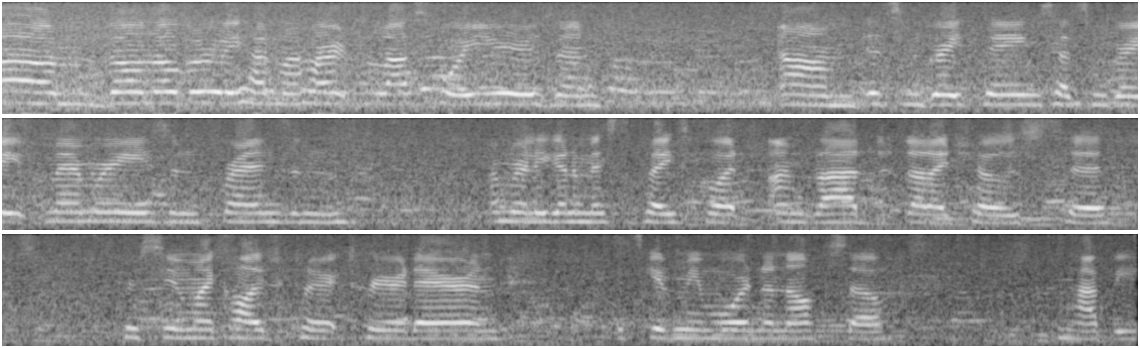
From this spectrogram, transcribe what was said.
Um, Villanova really had my heart for the last four years and um, did some great things, had some great memories and friends, and I'm really going to miss the place. But I'm glad that I chose to pursue my college career there, and it's given me more than enough. So I'm happy.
